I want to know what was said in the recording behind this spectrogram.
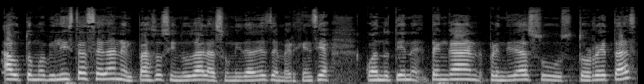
automovilistas cedan el paso sin duda a las unidades de emergencia cuando tengan prendidas sus torretas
